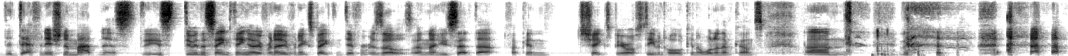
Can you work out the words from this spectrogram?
the definition of madness. is doing the same thing over and over and expecting different results. I don't know who said that. Fucking Shakespeare or Stephen Hawking or one of them cunts. Um,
